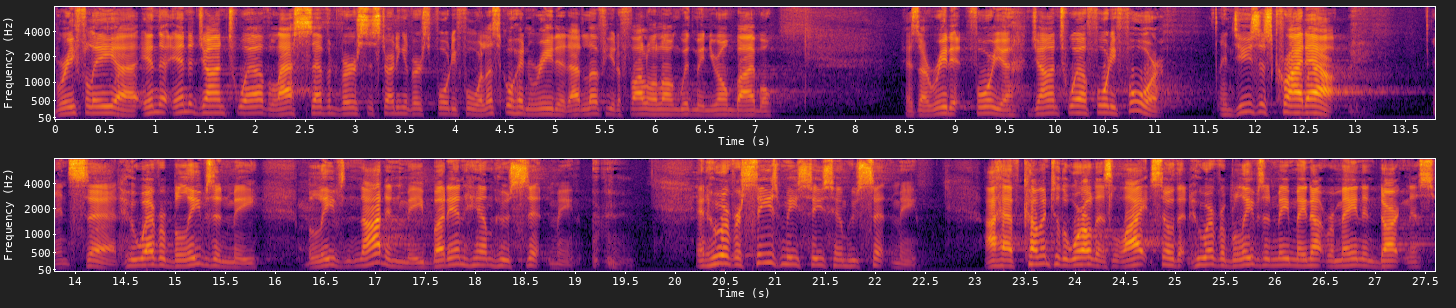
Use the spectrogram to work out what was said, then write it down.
briefly uh, in the end of John 12, last seven verses, starting in verse 44. Let's go ahead and read it. I'd love for you to follow along with me in your own Bible as I read it for you. John 12, 44. And Jesus cried out and said, Whoever believes in me believes not in me, but in him who sent me. and whoever sees me sees him who sent me. I have come into the world as light so that whoever believes in me may not remain in darkness.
